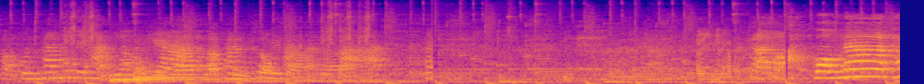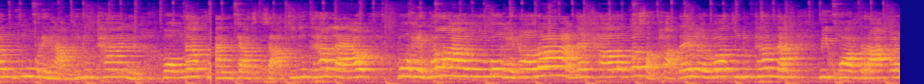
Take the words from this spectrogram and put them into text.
ขอบคุณท่านผู้บริหารเมืองพัทยาและก็ท่านผู้บริหารการศึกษาเอาอย่างนี้ครับค่ะมองหน้าท่านผู้บริหารทุกๆท่าน มองหน้าการการศึกษาทุกๆท่านแล้วมองเห็นพลังมองเห็นออ ได้เลยว่าทุกๆท่านนั้นมีความรักและ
